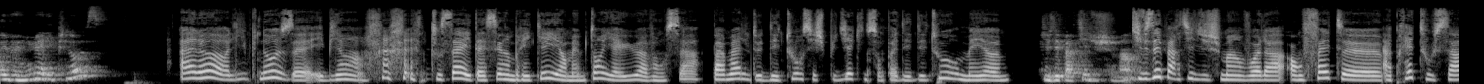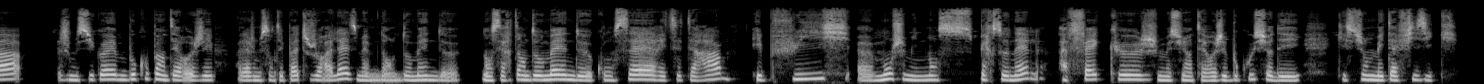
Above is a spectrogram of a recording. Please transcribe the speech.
Es à l'hypnose? Alors, l'hypnose, eh bien, tout ça est assez imbriqué et en même temps, il y a eu avant ça pas mal de détours, si je puis dire, qui ne sont pas des détours, mais euh, qui faisaient partie du chemin. Qui faisaient partie du chemin, voilà. En fait, euh, après tout ça, je me suis quand même beaucoup interrogée. Voilà, je me sentais pas toujours à l'aise, même dans le domaine de, dans certains domaines de concerts, etc. Et puis, euh, mon cheminement personnel a fait que je me suis interrogée beaucoup sur des questions métaphysiques.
